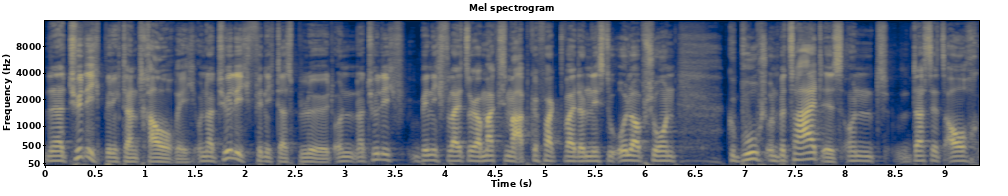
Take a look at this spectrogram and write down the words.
Natürlich bin ich dann traurig und natürlich finde ich das blöd und natürlich bin ich vielleicht sogar maximal abgefuckt, weil der nächste Urlaub schon gebucht und bezahlt ist und das jetzt auch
